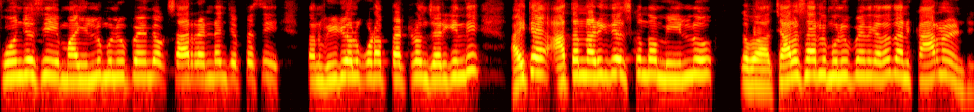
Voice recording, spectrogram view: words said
ఫోన్ చేసి మా ఇల్లు మునిగిపోయింది ఒకసారి రండి అని చెప్పేసి తన వీడియోలు కూడా పెట్టడం జరిగింది. అయితే అతన్ని అడిగి తెలుసుకుందాం మీ ఇల్లు చాలా సార్లు మునిగిపోయింది కదా దానికి కారణం ఏంటి?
